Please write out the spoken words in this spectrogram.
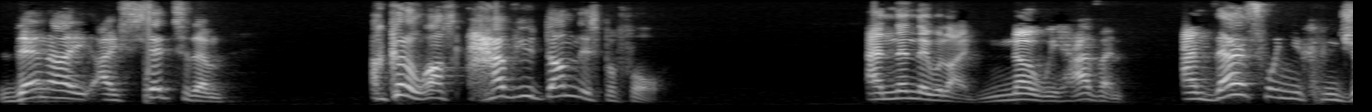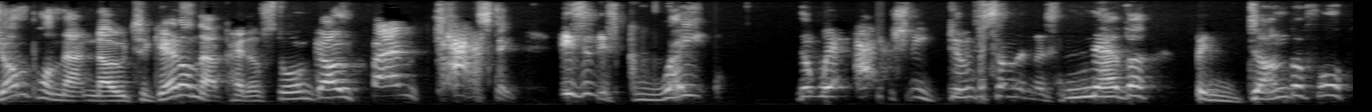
then I, I said to them, I've got to ask, have you done this before? And then they were like, no, we haven't. And that's when you can jump on that node to get on that pedestal and go, fantastic. Isn't this great that we're actually doing something that's never been done before?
